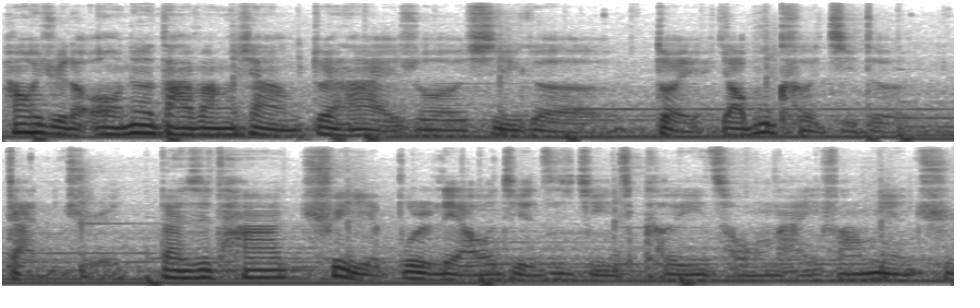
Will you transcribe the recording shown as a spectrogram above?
他会觉得哦，那个大方向对他来说是一个对遥不可及的感觉。但是他却也不了解自己可以从哪一方面去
